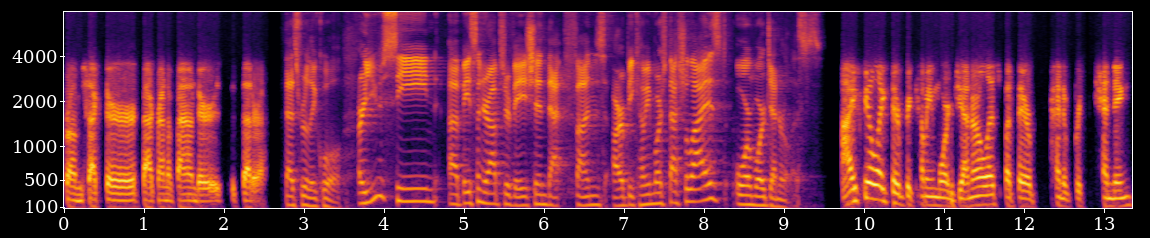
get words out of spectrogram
from sector, background of founders, et cetera. That's really cool. Are you seeing, uh, based on your observation, that funds are becoming more specialized or more generalists? I feel like they're becoming more generalist, but they're kind of pretending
